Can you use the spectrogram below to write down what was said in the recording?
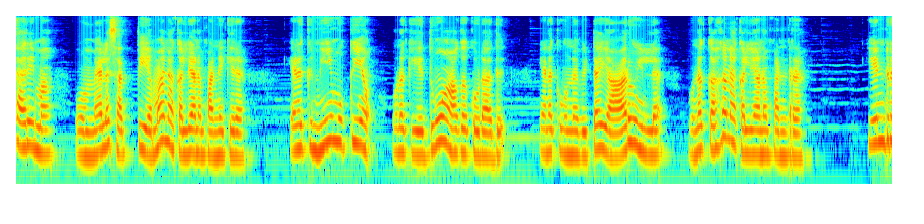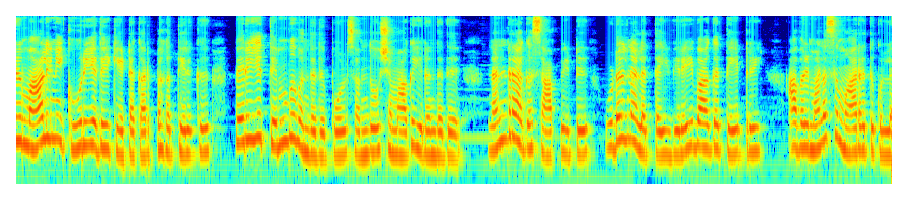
சரிம்மா உன் மேலே சத்தியமாக நான் கல்யாணம் பண்ணிக்கிறேன். எனக்கு நீ முக்கியம் உனக்கு எதுவும் ஆகக்கூடாது. எனக்கு உன்னை விட்டால் யாரும் இல்லை. உனக்காக நான் கல்யாணம் பண்ணுறேன் என்று மாலினி கூறியதை கேட்ட கற்பகத்திற்கு பெரிய தெம்பு வந்தது போல் சந்தோஷமாக இருந்தது. நன்றாக சாப்பிட்டு உடல் நலத்தை விரைவாக தேற்றி அவள் மனசு மாறத்துக்குள்ள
